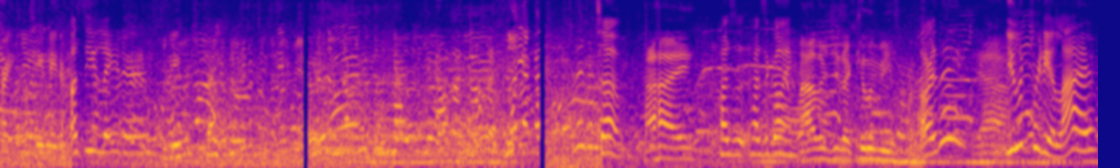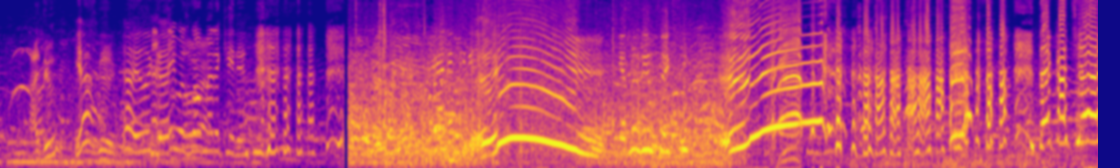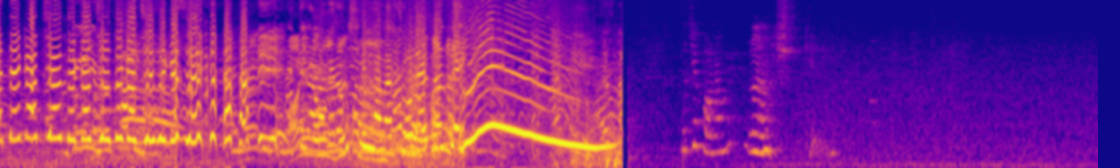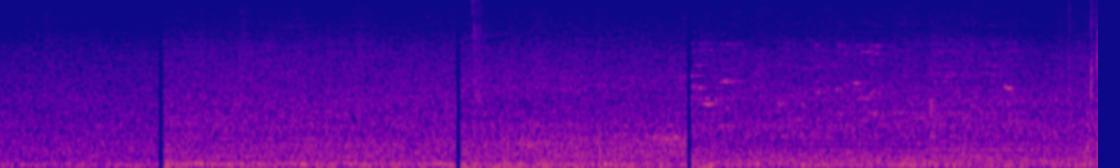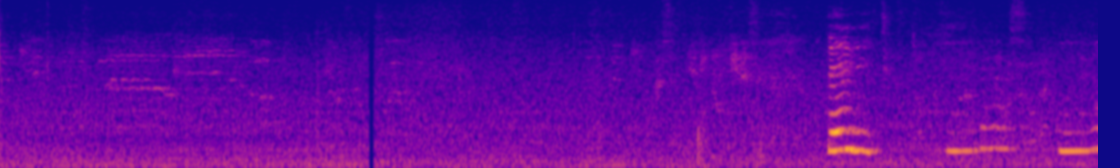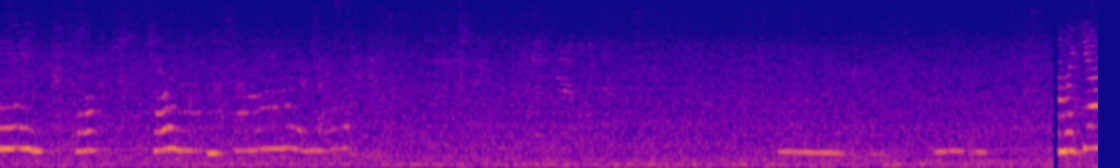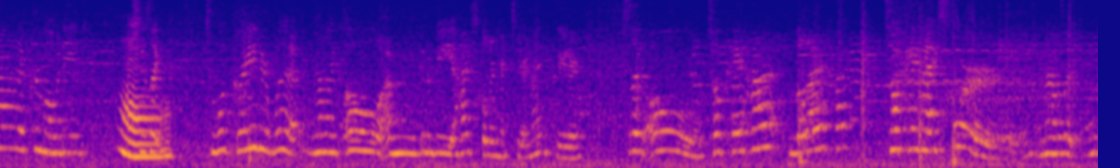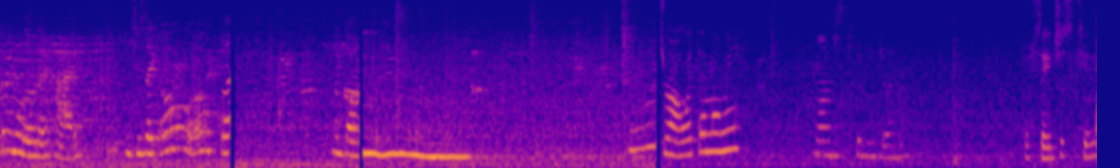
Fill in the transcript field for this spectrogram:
Alright, see you later. I'll see you later. What's up? Hi. How's it, how's it going? My allergies are killing me. Are they? Yeah. You look pretty alive. I do? Yeah. Good. Yeah, you look good. He was well medicated. Hey! bien sexy. te caché, te caché, te caché, te caché, te caché. I know who this Ponen la is. I'm like, yeah, I promoted. She's like, to what grade or what? And I'm like, oh, I'm gonna be a high schooler next year, ninth grader. She's like, oh, Tokay High, Lodi High, Tokay High School. And I was like, I'm going to Lodi High. And she's like, oh, oh, but. Oh my god. What's wrong with them, mommy? No, I'm just kidding, Jonah. Say just kidding.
